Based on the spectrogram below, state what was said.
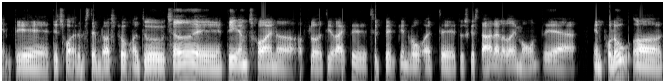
Jamen, det, det tror jeg da bestemt også på. Og du har taget øh, DM-trøjen og, og flået direkte til Belgien, hvor at, øh, du skal starte allerede i morgen. Det er en prolog og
